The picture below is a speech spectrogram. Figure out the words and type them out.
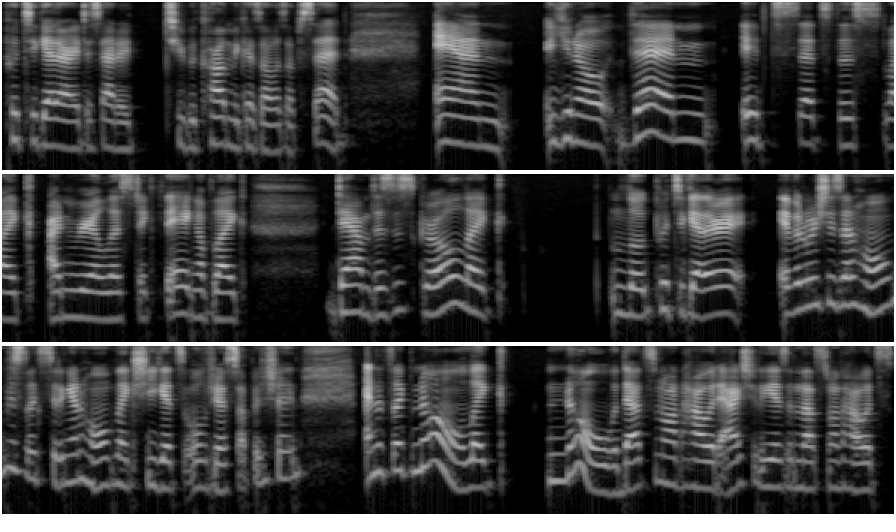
put together I decided to become because I was upset. And, you know, then it sets this like unrealistic thing of like, damn, does this girl like look put together even when she's at home, just like sitting at home, like she gets all dressed up and shit. And it's like, no, like, no, that's not how it actually is, and that's not how it's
